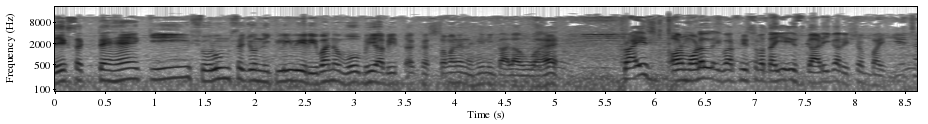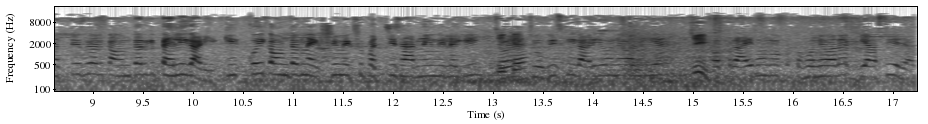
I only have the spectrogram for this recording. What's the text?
देख सकते हैं कि शोरूम से जो निकली हुई रिबन है वो भी अभी तक कस्टमर ने नहीं निकाला हुआ है। प्राइस और मॉडल एक बार फिर से बताइए इस गाड़ी का ऋषभ भाई। ये छत्तीसगढ़ काउंटर की पहली गाड़ी है। कि कोई काउंटर में एक्सट्रीम एक सौ पच्चीस हज़ार नहीं मिलेगी। ठीक है। चौबीस की गाड़ी होने वाली है जी। और प्राइस होने होने वाला है बयासी हज़ार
